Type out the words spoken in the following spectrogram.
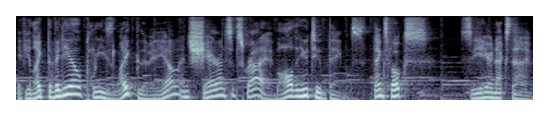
If you liked the video, please like the video and share and subscribe. All the YouTube things. Thanks, folks. See you here next time.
